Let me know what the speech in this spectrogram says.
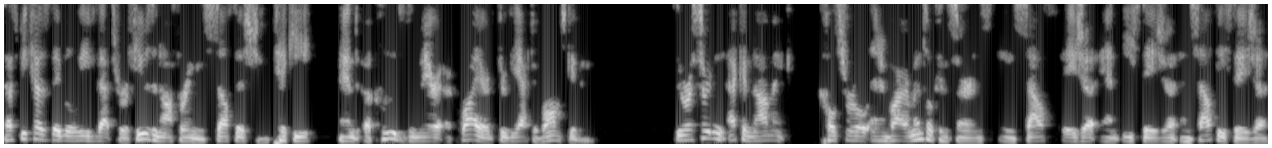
That's because they believe that to refuse an offering is selfish and picky and occludes the merit acquired through the act of almsgiving. There are certain economic, cultural, and environmental concerns in South Asia and East Asia and Southeast Asia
